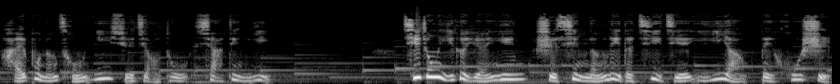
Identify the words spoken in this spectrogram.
还不能从医学角度下定义。其中一个原因是性能力的季节遗养被忽视。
